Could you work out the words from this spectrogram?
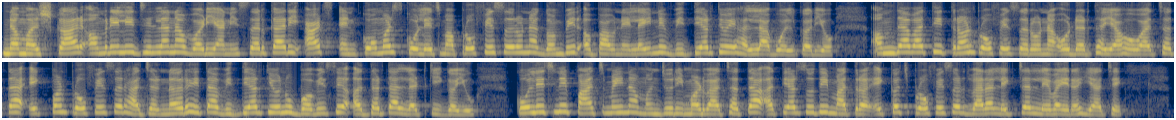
નમસ્કાર, અમરેલી જિલ્લાના વડિયાની સરકારી આર્ટ્સ એન્ડ કોમર્સ કોલેજમાં પ્રોફેસરોના ગંભીર અભાવને લઈને વિદ્યાર્થીઓએ હલ્લાબોલ કર્યો. અમદાવાદથી ત્રણ પ્રોફેસરોના ઓર્ડર થયા હોવા છતાં એક પણ પ્રોફેસર હાજર ન રહેતા વિદ્યાર્થીઓનું ભવિષ્ય અધરતા લટકી ગયું. કોલેજને પાંચ મહિના મંજૂરી મળવા છતાં અત્યાર સુધી માત્ર એક જ પ્રોફેસર દ્વારા લેક્ચર લેવાઈ રહ્યા છે.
